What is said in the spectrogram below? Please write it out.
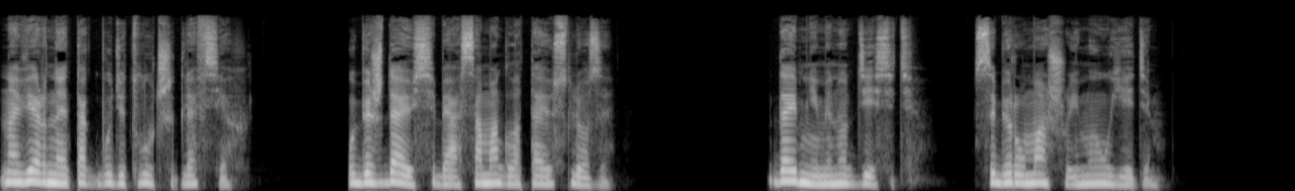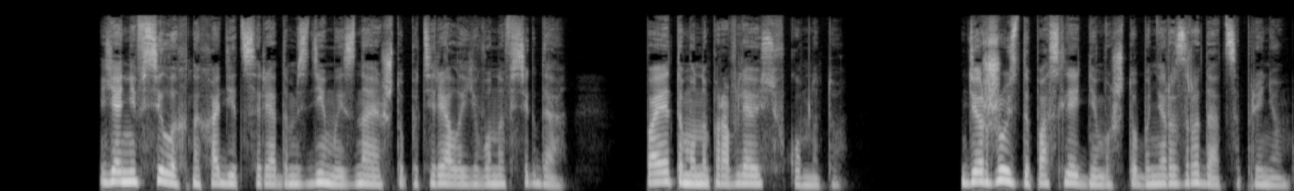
Наверное, так будет лучше для всех. Убеждаю себя, а сама глотаю слезы. Дай мне минут десять. Соберу Машу, и мы уедем. Я не в силах находиться рядом с Димой, зная, что потеряла его навсегда, поэтому направляюсь в комнату. Держусь до последнего, чтобы не разрыдаться при нем.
